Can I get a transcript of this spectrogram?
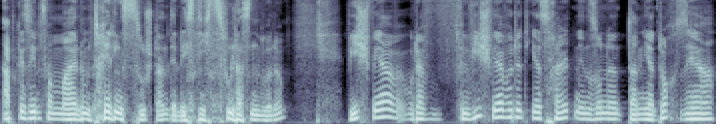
abgesehen von meinem Trainingszustand, der dies nicht zulassen würde, wie schwer oder für wie schwer würdet ihr es halten, in so eine dann ja doch sehr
